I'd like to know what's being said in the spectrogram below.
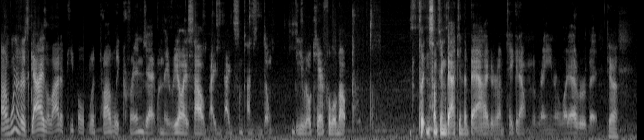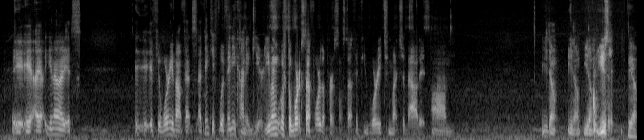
I'm one of those guys. A lot of people would probably cringe at when they realize how I, I sometimes don't be real careful about putting something back in the bag or I'm taking it out in the rain or whatever. But Yeah. it, it, I, you know, it's if you worry about that, I think if with any kind of gear, even with the work stuff or the personal stuff, if you worry too much about it, um, you don't, you don't, you don't use it. Yeah.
